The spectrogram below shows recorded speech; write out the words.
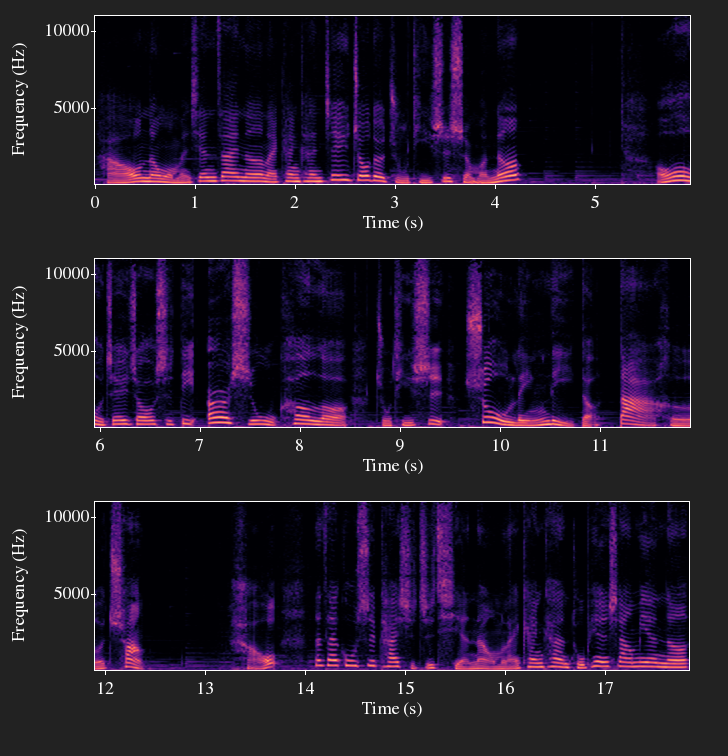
好，那我们现在呢，来看看这一周的主题是什么呢？哦，这一周是第二十五课了，主题是树林里的大合唱。好，那在故事开始之前呢，我们来看看图片上面呢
